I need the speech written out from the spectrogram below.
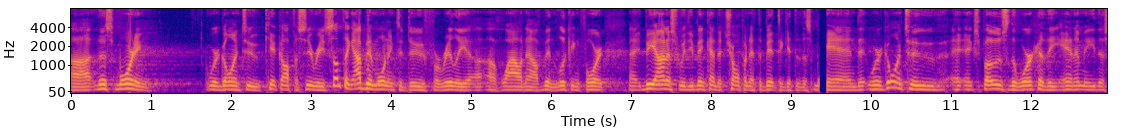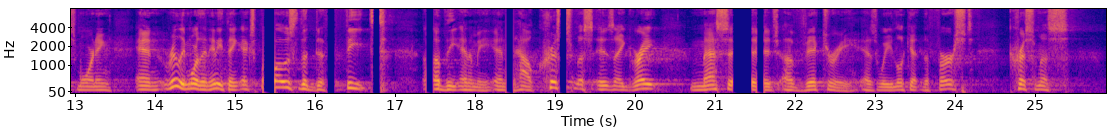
Uh, this morning, we're going to kick off a series, something I've been wanting to do for really a, a while now. I've been looking for it. Uh, to be honest with you, been kind of chomping at the bit to get to this. And we're going to expose the work of the enemy this morning, and really more than anything, expose the defeat of the enemy and how Christmas is a great message of victory as we look at the first Christmas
